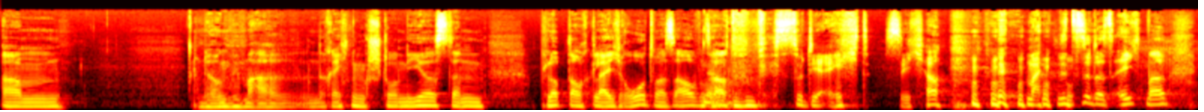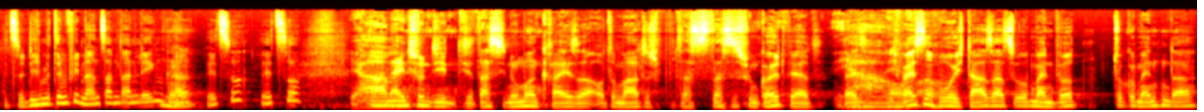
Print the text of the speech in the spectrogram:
Ähm, wenn du irgendwie mal eine Rechnung stornierst, dann ploppt auch gleich rot was auf und Ja. sagt, bist du dir echt sicher? Mein, willst du das echt mal? Willst du dich mit dem Finanzamt anlegen? Ja. Willst du? Willst du? Ja, Ähm, allein schon die, die, dass die Nummernkreise automatisch, das, das ist schon Gold wert. Ja, Weil ich auch- weiß noch, wo ich da saß, über meinen Word-Dokumenten da.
